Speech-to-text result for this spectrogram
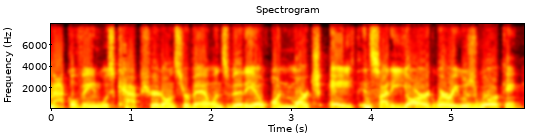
McIlvain was captured on surveillance video on March 8th inside a yard where he was working.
